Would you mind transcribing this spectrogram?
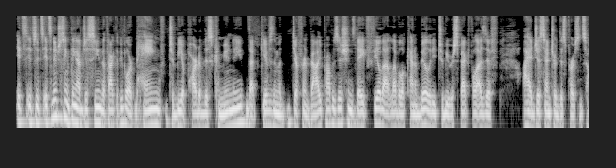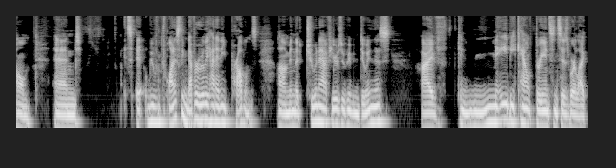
it's it's it's it's an interesting thing i've just seen the fact that people are paying to be a part of this community that gives them a different value propositions. They feel that level of accountability to be respectful as if i had just entered this person's home. And it's it, we've honestly never really had any problems. Um, in the two and a half years we've been doing this, I've can maybe count three instances where like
